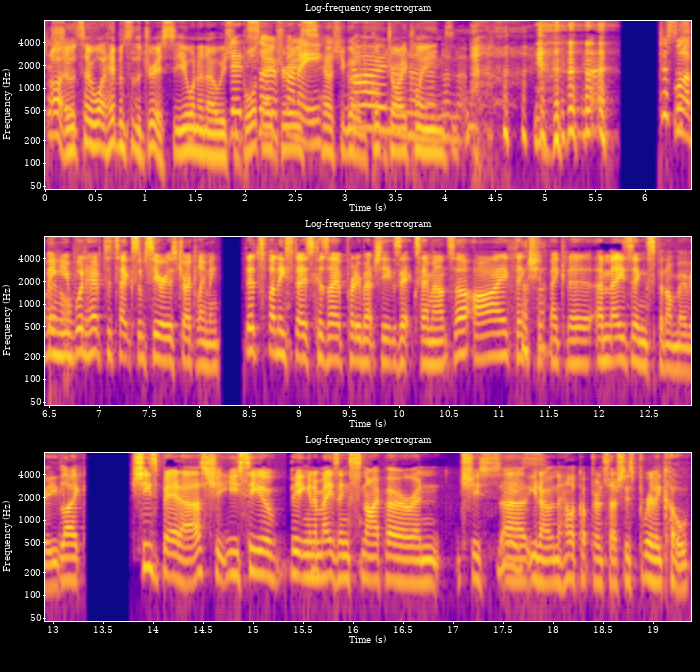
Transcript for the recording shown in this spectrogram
Does Oh, she- so what happens to the dress? So you want to know where she That's bought so that dress, funny. how she got no, it cooked, dry no, no, cleaned? No, no, no, no. Just well, I mean, you would have to take some serious dry cleaning. That's funny, Stace, because I have pretty much the exact same answer. I think she'd make an amazing spin-off movie. Like, she's badass. She, you see her being an amazing sniper, and she's, uh, you know, in the helicopter and stuff. She's really cool.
